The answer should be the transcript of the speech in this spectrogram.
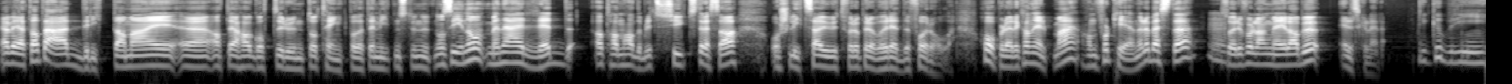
Jeg vet at det er dritt av meg eh, at jeg har gått rundt og tenkt på dette en liten stund uten å si noe, men jeg er redd at han hadde blitt sykt stressa og slitt seg ut for å prøve å redde forholdet. Håper dere kan hjelpe meg. Han fortjener det beste. Sorry for lang mail, Abu. Elsker dere. Ikke bry.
